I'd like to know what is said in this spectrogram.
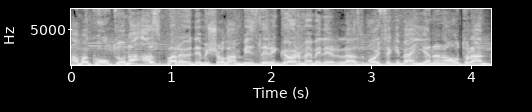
Ama koltuğuna az para ödemiş olan bizleri görmemeleri lazım. Oysa ki ben yanına oturan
